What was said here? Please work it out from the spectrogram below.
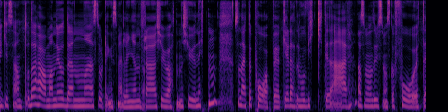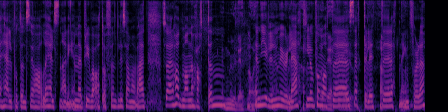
Ikke sant. Og da har man jo den eh, stortingsmeldingen fra 2018-2019 som nettopp påpeker hvor viktig det er. Altså Hvis man skal få ut det hele potensialet i helsenæringen med privat-offentlig samarbeid. Så her hadde man jo hatt en, en, en gyllen mulighet til å på en måte sette litt retning for det.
